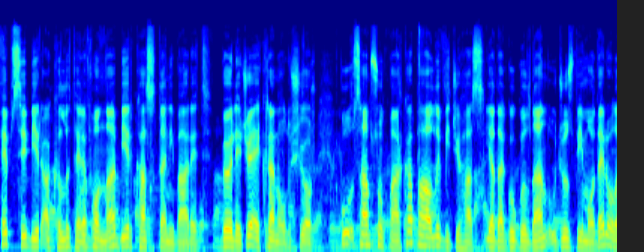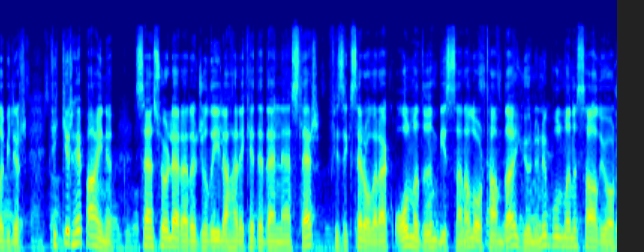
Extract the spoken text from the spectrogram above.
Hepsi bir akıllı telefonla bir kasktan ibaret. Böylece ekran oluşuyor. Bu Samsung marka pahalı bir cihaz ya da Google'dan ucuz bir model olabilir. Fikir hep aynı. Sensörler aracılığıyla hareket eden lensler, fiziksel olarak olmadığın bir sanal ortamda yönünü bulmanı sağlıyor.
